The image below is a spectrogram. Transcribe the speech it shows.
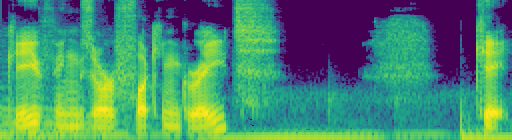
Okay, things are fucking great. Okay.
